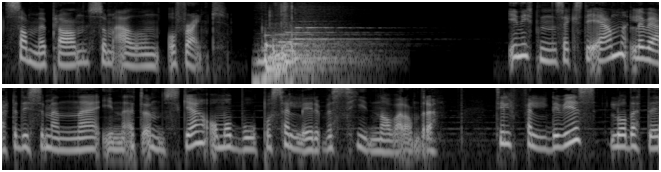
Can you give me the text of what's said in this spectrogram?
samme plan som Alan og Frank. I 1961 leverte disse mennene inn et ønske om å bo på celler ved siden av hverandre. Tilfeldigvis lå dette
